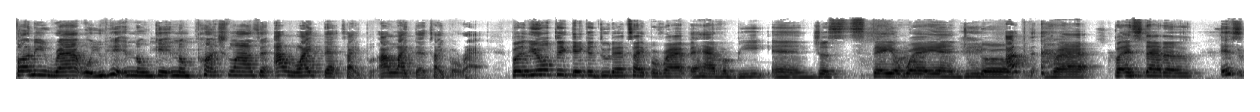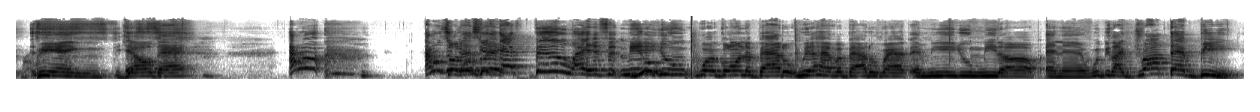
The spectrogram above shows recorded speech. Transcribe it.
funny rap where you hitting them, getting them punchlines, and I like that type. Of, I like that type of rap. But you don't think they could do that type of rap and have a beat and just stay away and do the th- rap? But instead of It's being it's- yelled at, I don't. I don't So think that's you get like- that feel like if it, me and you were going to battle, we'll have a battle rap and me and you meet up and then we'd be like, drop that beat.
